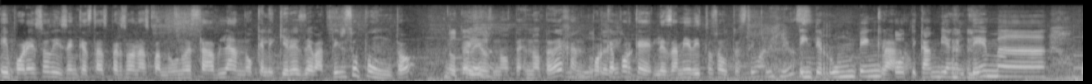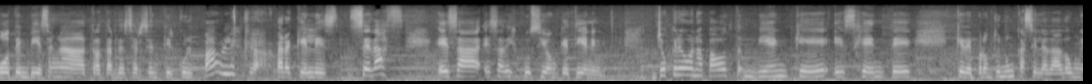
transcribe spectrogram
Y por eso dicen que estas personas, cuando uno está hablando, que le quieres debatir su punto, No te ellos dejan. no te, no te dejan. No ¿Por te qué? dejan. Porque les da miedito su autoestima. te interrumpen Claro. o te cambian el tema o te empiezan a tratar de hacer sentir culpable Claro. para que les cedas esa, esa discusión que tienen. Yo creo, Ana Pao, también que es gente que de pronto nunca se le ha dado un-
